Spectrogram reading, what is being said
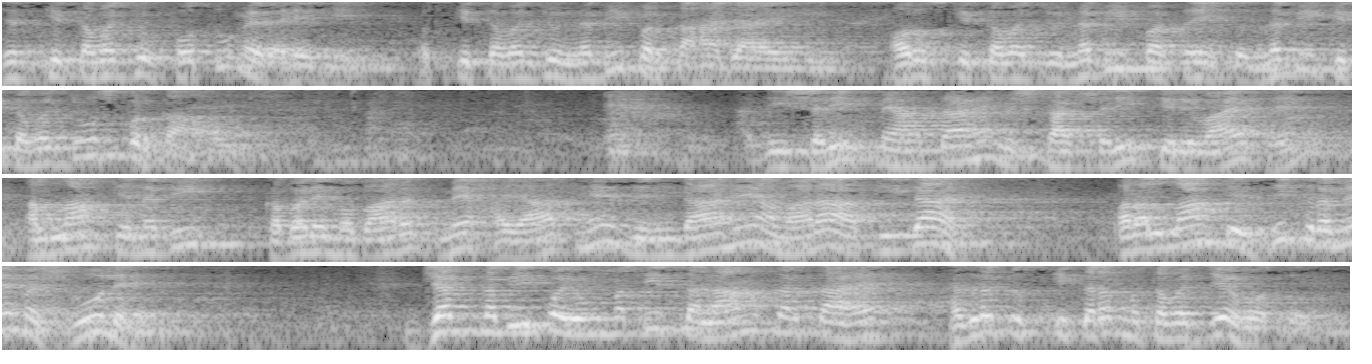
جس کی توجہ فوتو میں رہے گی، اس کی توجہ نبی پر کہاں جائے گی؟ اور اس کی توجہ نبی پر رہی تو نبی کی توجہ اس پر کہاں ہوگی؟ حدیث شریف میں آتا ہے، مشکات شریف کی روایت ہے، اللہ کے نبی قبر مبارک میں حیات ہیں، زندہ ہیں، ہمارا عقیدہ ہے، اور اللہ کے ذکر میں مشغول ہے۔ جب کبھی کوئی امتی سلام کرتا ہے، حضرت اس کی طرف متوجہ ہوتے ہیں۔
